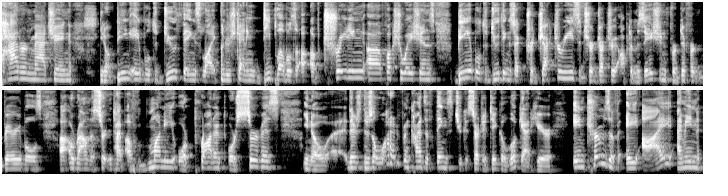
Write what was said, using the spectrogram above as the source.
pattern matching, you know, being able to do things like understanding deep levels of, of trading uh, fluctuations, being able to do things like trajectories and trajectory optimization for different variables uh, around a certain type of money or product or service. You know, there's there's a lot of different kinds of things that you can start to take a look at here. In terms of AI, I mean,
